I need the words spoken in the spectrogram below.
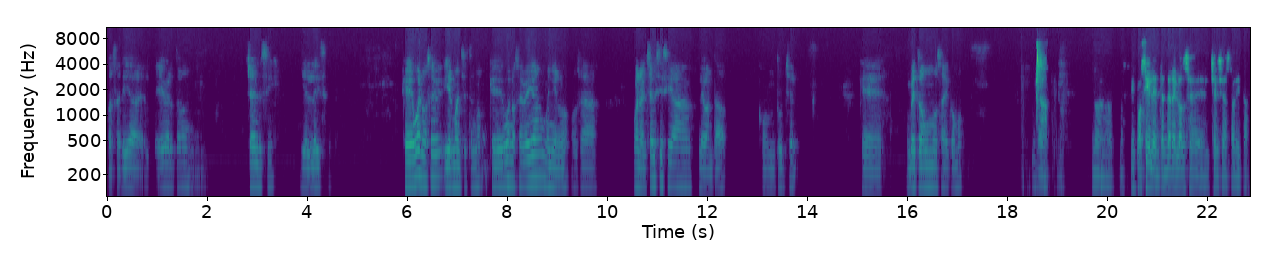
pasaría el Everton, Chelsea y el Leicester. Que bueno, se, y el Manchester, ¿no? Que bueno, se veían venir, ¿no? O sea, bueno, el Chelsea se ha levantado con Tuchel, que Beto aún no sabe cómo. No, no, no. Es imposible entender el 11 del Chelsea hasta ahorita.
